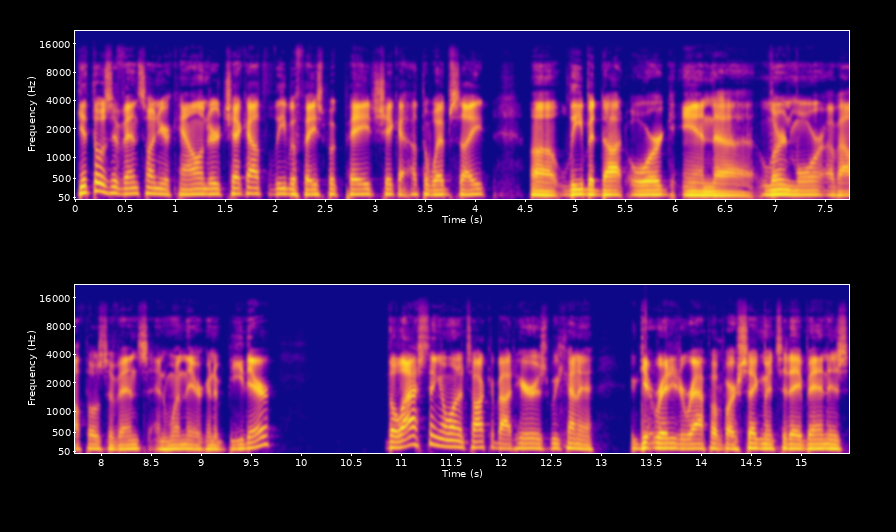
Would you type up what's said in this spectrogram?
get those events on your calendar. Check out the LIBA Facebook page. Check out the website, uh, liba.org, and uh, learn more about those events and when they are going to be there the last thing I want to talk about here is we kind of get ready to wrap up our segment today, Ben, is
